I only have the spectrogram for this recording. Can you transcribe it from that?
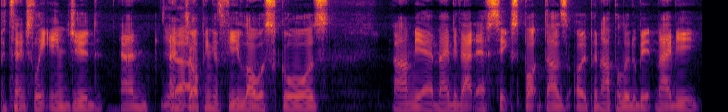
potentially injured and, yeah. and dropping a few lower scores um, yeah, maybe that F6 spot does open up a little bit. Maybe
